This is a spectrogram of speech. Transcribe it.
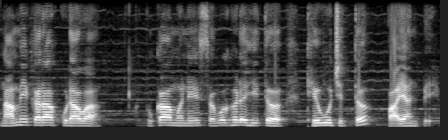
नामे करा कुडावा. तुका म्हणे सवघड हित ठेवू चित्त पायांपे.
